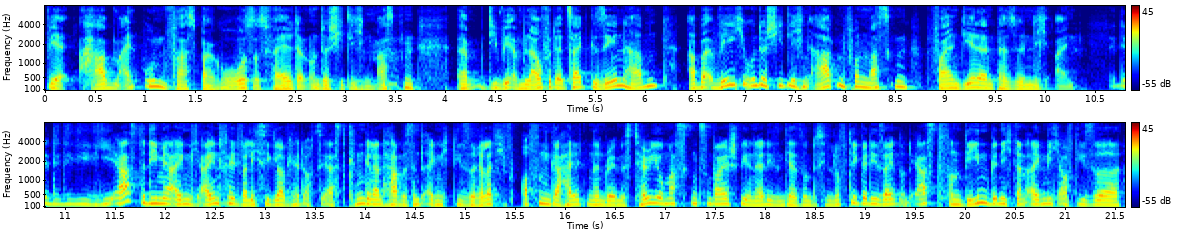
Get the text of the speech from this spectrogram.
wir haben ein unfassbar großes Feld an unterschiedlichen Masken, äh, die wir im Laufe der Zeit gesehen haben. Aber welche unterschiedlichen Arten von Masken fallen dir denn persönlich ein? Die, die, die erste, die mir eigentlich einfällt, weil ich sie, glaube ich, halt auch zuerst kennengelernt habe, sind eigentlich diese relativ offen gehaltenen Rey Mysterio-Masken zum Beispiel. Ne? Die sind ja so ein bisschen luftiger designt und erst von denen bin ich dann eigentlich auf diese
